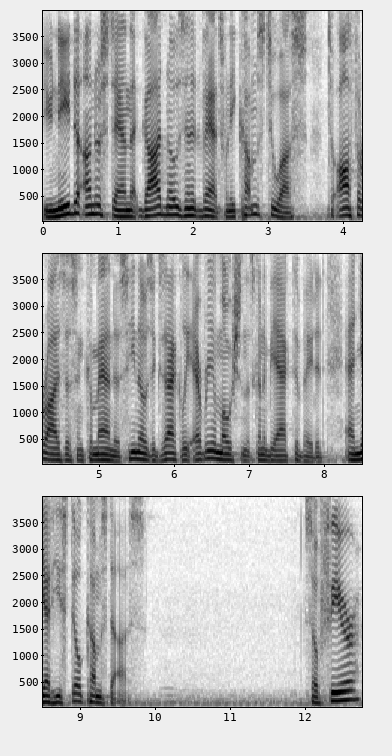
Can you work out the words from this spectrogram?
You need to understand that God knows in advance when He comes to us to authorize us and command us. He knows exactly every emotion that's going to be activated, and yet He still comes to us. So, fear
